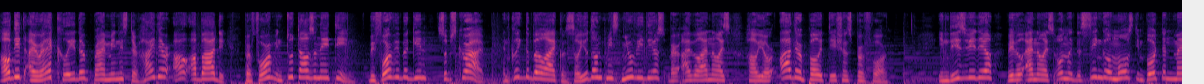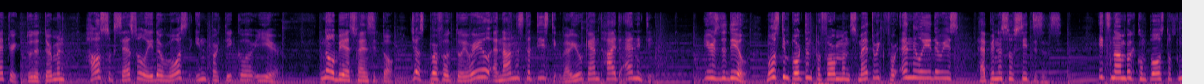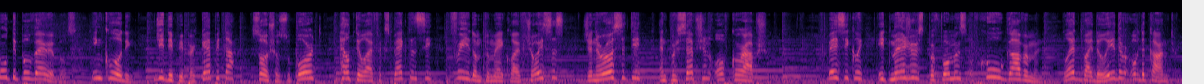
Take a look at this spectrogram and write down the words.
How did Iraq leader Prime Minister Haider al-Abadi perform in 2018? Before we begin, subscribe and click the bell icon so you don't miss new videos where I will analyze how your other politicians perform. In this video, we will analyze only the single most important metric to determine how successful leader was in particular year. No BS fancy talk, just perfectly real and honest statistic where you can't hide anything. Here's the deal, most important performance metric for any leader is happiness of citizens. It's number composed of multiple variables, including GDP per capita, social support, healthy life expectancy, freedom to make life choices, generosity, and perception of corruption. Basically, it measures performance of whole government led by the leader of the country.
